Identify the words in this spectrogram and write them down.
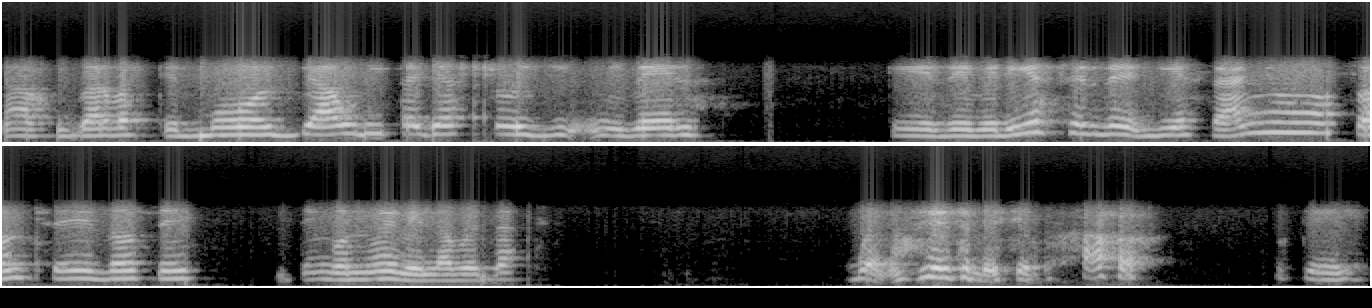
a jugar basquetbol. Ya ahorita ya soy nivel que debería ser de 10 años, 11, 12, y tengo 9, la verdad. Bueno, es cierto. ok.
